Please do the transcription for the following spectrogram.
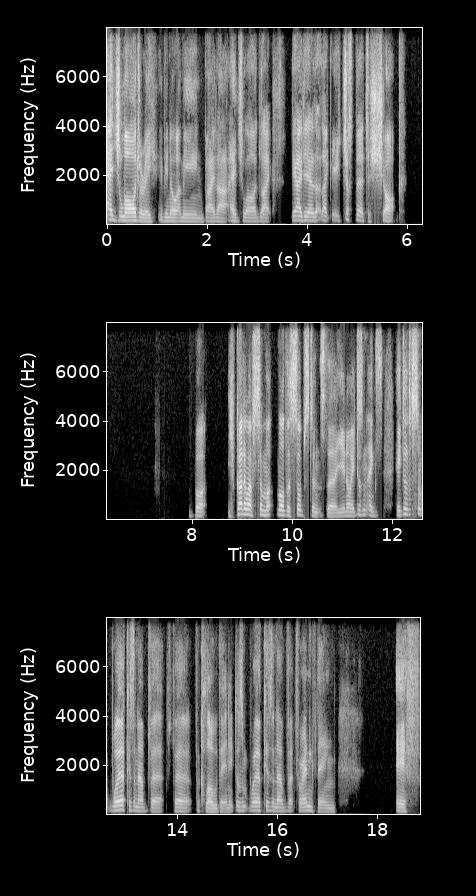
edge lordery, if you know what I mean by that edge lord, like the idea that like it's just there to shock. But you've got to have some other substance there. You know, it doesn't ex- it doesn't work as an advert for for clothing. It doesn't work as an advert for anything if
